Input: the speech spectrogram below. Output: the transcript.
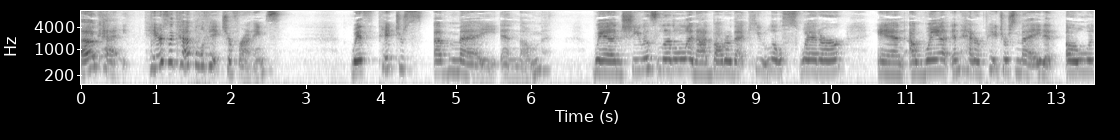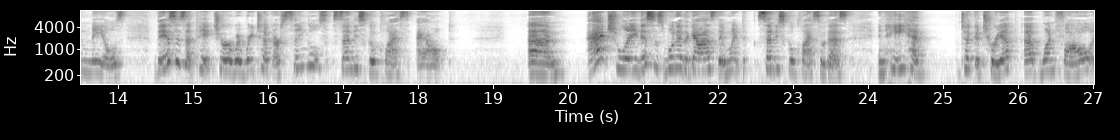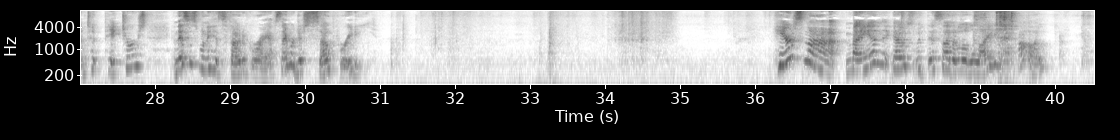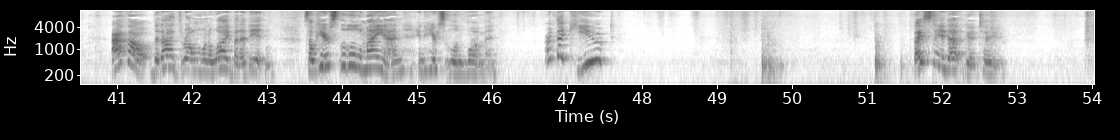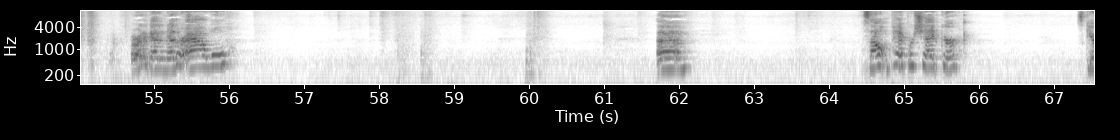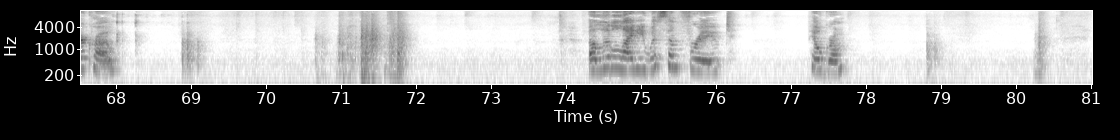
Okay, here's a couple of picture frames with pictures of May in them when she was little and I bought her that cute little sweater and I went and had her pictures made at Olan Mills. This is a picture where we took our singles Sunday school class out. Um, actually, this is one of the guys that went to Sunday school class with us and he had took a trip up one fall and took pictures and this is one of his photographs. They were just so pretty. Here's my man that goes with this other little lady. Uh-oh. I thought that I had thrown one away, but I didn't. So here's the little man, and here's the little woman. Aren't they cute? They stand up good, too. All right, I got another owl. Um, salt and pepper shaker. Scarecrow. A little lady with some fruit. Pilgrim.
